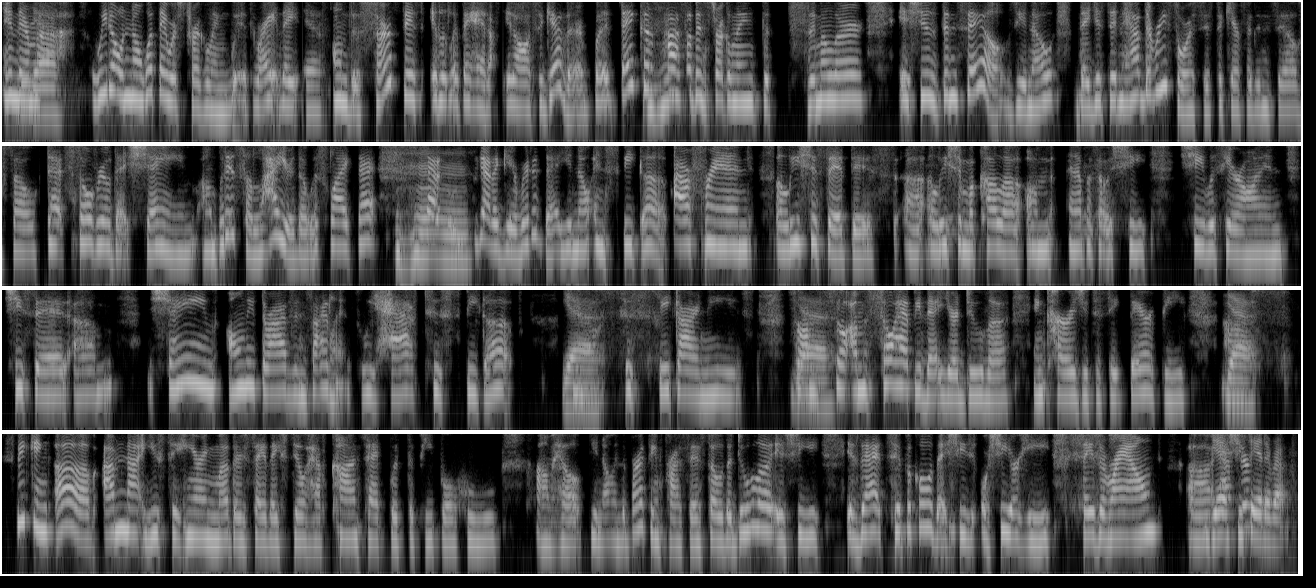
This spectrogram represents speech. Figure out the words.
in their yeah. minds. We don't know what they were struggling with, right? They yeah. on the surface it looked like they had it all together, but they could mm-hmm. possibly been struggling with similar issues themselves, you know? They just didn't have the resources to care for themselves. So that's so real, that shame. Um, but it's a liar though. It's like that mm-hmm. we, gotta, get rid of that, you know, and speak up. Our friend Alicia said this, uh, Alicia McCullough on an episode she she was here on and she said um, shame only thrives in silence. We have to speak up. Yes. You know, to speak our needs. So yes. I'm so I'm so happy that your doula encouraged you to seek therapy. Um, yes. Um, speaking of, I'm not used to hearing mothers say they still have contact with the people who um, help, you know, in the birthing process. So the doula is she is that typical that she or she or he stays around? Uh, yeah, after? she stayed around.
